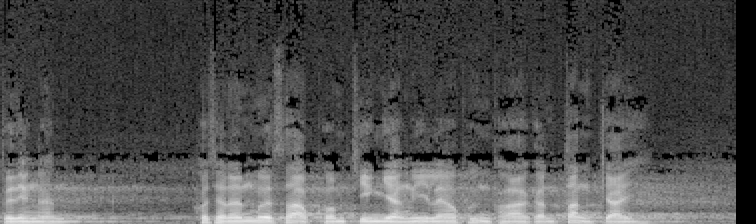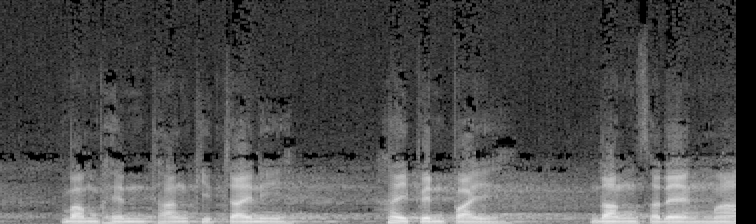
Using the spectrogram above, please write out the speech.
เป็นอย่างนั้น เพราะฉะนั้นเมื่อทราบความจริงอย่างนี้แล้วพึ่งพากันตั้งใจ บำเพ็ญทางกิจใจนี้ให้เป็นไปดังแสดงมา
